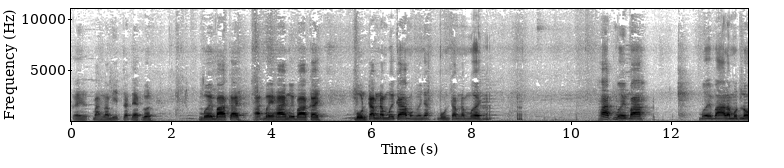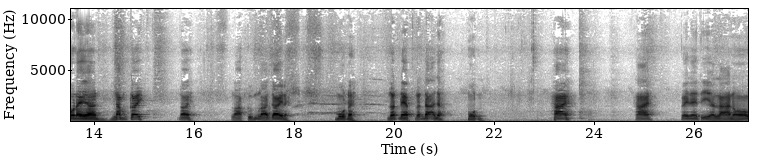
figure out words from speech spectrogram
cây bản làm mít rất đẹp luôn. 13 cây H12 13 cây. 450k mọi người nhé 450 H13 13 là một lô này à, 5 cây. Đây, lá cứng, lá dày này. Một này, rất đẹp, rất đã nhá. Một hai. Hai. Cây này thì à, lá nó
